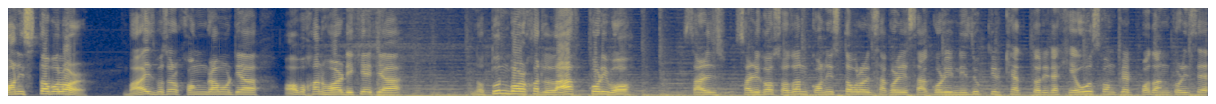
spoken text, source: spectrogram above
কনিষ্টবলৰ বাইছ বছৰ সংগ্ৰামৰ এতিয়া অৱসান হোৱাৰ দিশে এতিয়া নতুন বৰ্ষত লাভ কৰিব চাৰি চাৰিশ ছজন কনিষ্টবলৰ চাকৰি চাকৰি নিযুক্তিৰ ক্ষেত্ৰত এতিয়া সেউজ সংকেত প্ৰদান কৰিছে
